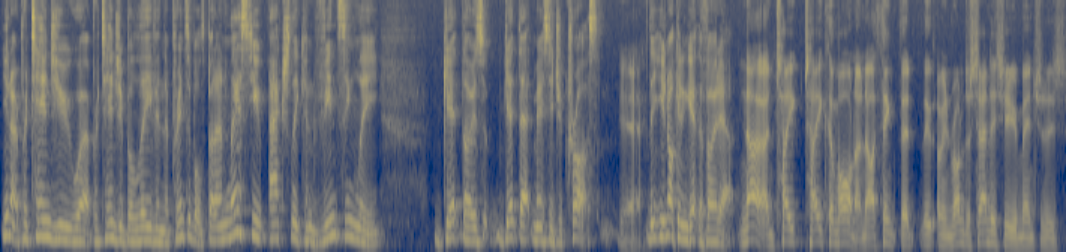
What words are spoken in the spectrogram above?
you know pretend you uh, pretend you believe in the principles, but unless you actually convincingly get those get that message across, Yeah. that you're not going to get the vote out. No, and take take them on. And I think that the, I mean Ron DeSantis, who you mentioned, is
